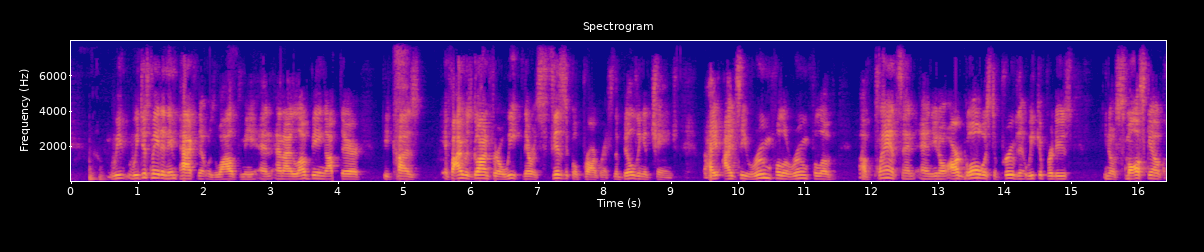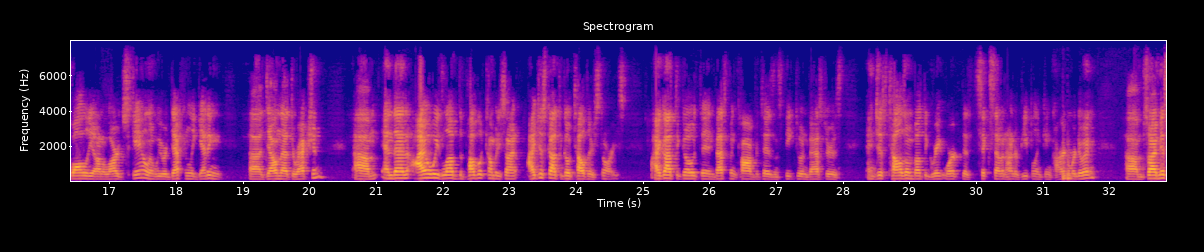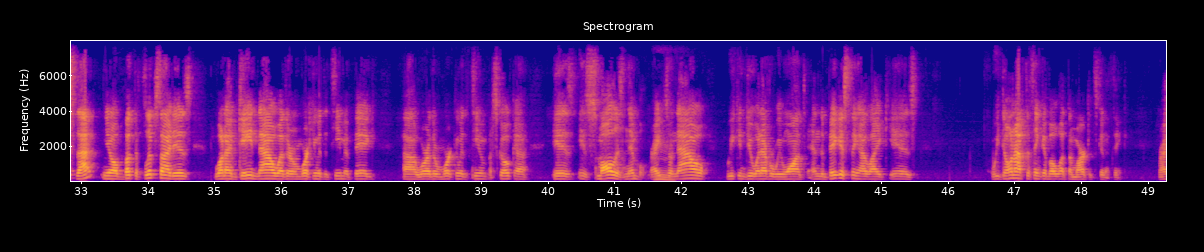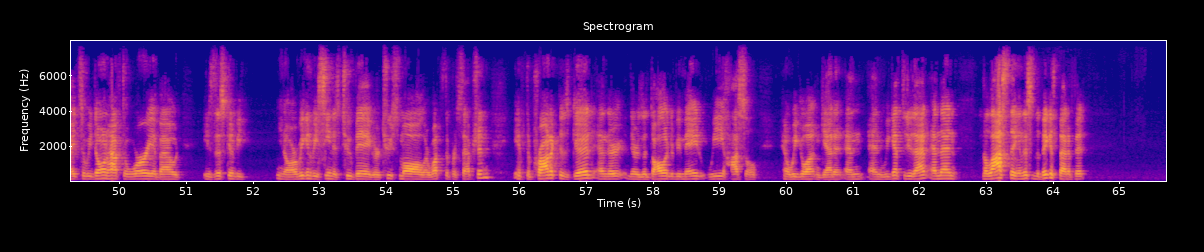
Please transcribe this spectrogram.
we we just made an impact that was wild to me, and and I love being up there because if I was gone for a week, there was physical progress. The building had changed. I I'd see room full of room full of of plants, and and you know our goal was to prove that we could produce you know, small scale quality on a large scale, and we were definitely getting uh, down that direction. Um, and then I always loved the public company side. I just got to go tell their stories. I got to go to investment conferences and speak to investors and just tell them about the great work that six, seven hundred people in Kincardine were doing. Um, so I missed that, you know. But the flip side is what I've gained now, whether I'm working with the team at Big, uh, whether I'm working with the team at Muskoka, is is small is nimble, right? Mm. So now we can do whatever we want. And the biggest thing I like is we don't have to think about what the market's going to think, right? So we don't have to worry about is this going to be, you know, are we going to be seen as too big or too small or what's the perception? If the product is good and there there's a dollar to be made, we hustle and we go out and get it and and we get to do that. And then the last thing, and this is the biggest benefit,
